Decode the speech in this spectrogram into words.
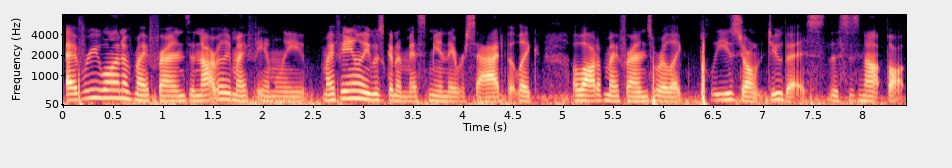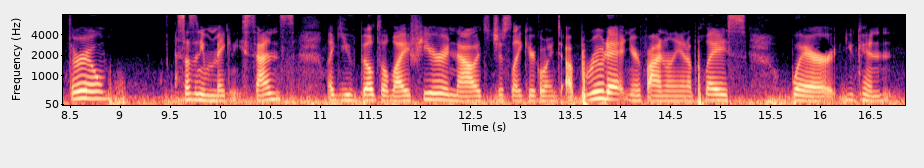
every one of my friends, and not really my family, my family was gonna miss me and they were sad, but like a lot of my friends were like, please don't do this. This is not thought through. This doesn't even make any sense. Like, you've built a life here, and now it's just like you're going to uproot it, and you're finally in a place where you can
